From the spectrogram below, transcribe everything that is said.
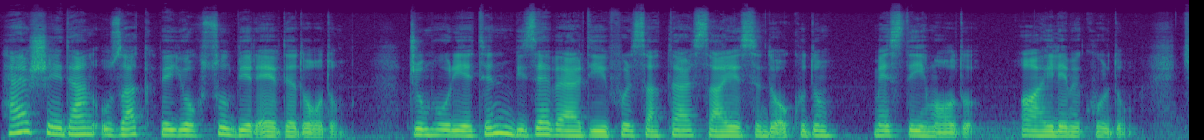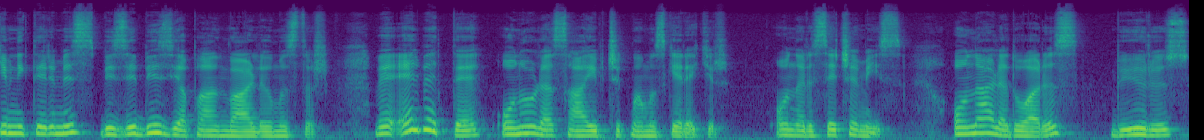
her şeyden uzak ve yoksul bir evde doğdum. Cumhuriyetin bize verdiği fırsatlar sayesinde okudum. Mesleğim oldu. Ailemi kurdum. Kimliklerimiz bizi biz yapan varlığımızdır. Ve elbette onurla sahip çıkmamız gerekir. Onları seçemeyiz. Onlarla doğarız, büyürüz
